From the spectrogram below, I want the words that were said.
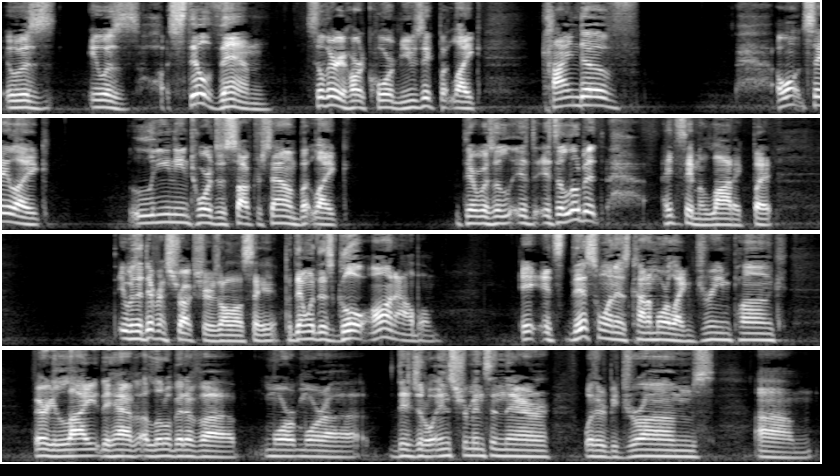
it was, it was still them, still very hardcore music, but like kind of, I won't say like leaning towards a softer sound, but like there was a, it, it's a little bit, I hate to say melodic, but it was a different structure is all I'll say. But then with this Glow On album, it, it's this one is kind of more like dream punk, very light. They have a little bit of uh more more uh digital instruments in there, whether it be drums, um,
